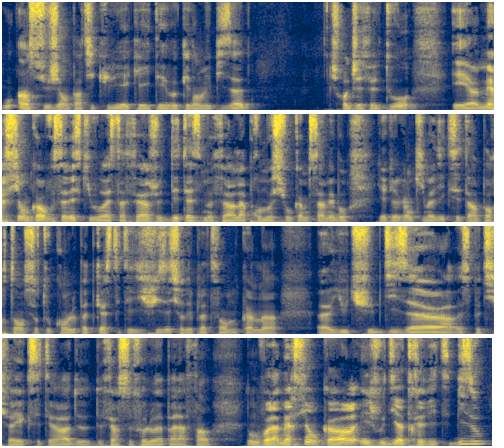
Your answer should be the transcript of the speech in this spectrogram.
ou un sujet en particulier qui a été évoqué dans l'épisode. Je crois que j'ai fait le tour. Et euh, merci encore, vous savez ce qu'il vous reste à faire. Je déteste me faire la promotion comme ça, mais bon, il y a quelqu'un qui m'a dit que c'était important, surtout quand le podcast était diffusé sur des plateformes comme euh, euh, YouTube, Deezer, Spotify, etc., de, de faire ce follow-up à la fin. Donc voilà, merci encore et je vous dis à très vite. Bisous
